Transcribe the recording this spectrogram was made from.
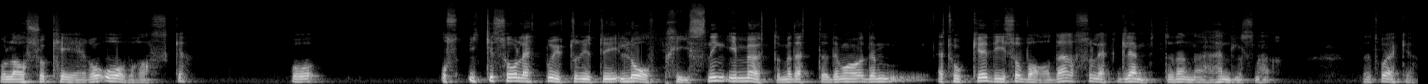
og la oss sjokkere og overraske. Og, og ikke så lett bryter ut i lovprisning i møte med dette. Det må, det, jeg tror ikke de som var der, så lett glemte denne hendelsen her. Det tror jeg ikke.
